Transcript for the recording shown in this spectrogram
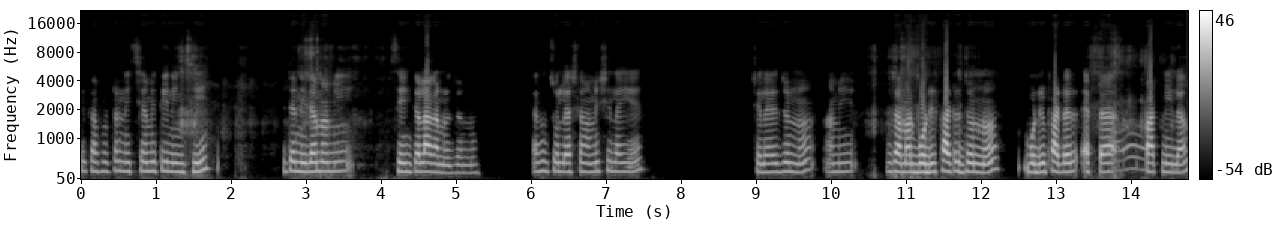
এই কাপড়টা নিচ্ছি আমি তিন ইঞ্চি। এটা নিলাম আমি চেনটা লাগানোর জন্য। এখন চলে আসলাম আমি সেলাইয়ে। সেলাইয়ের জন্য আমি জামার বডির ফাটের জন্য, বডির ফাটের একটা পাট নিলাম।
